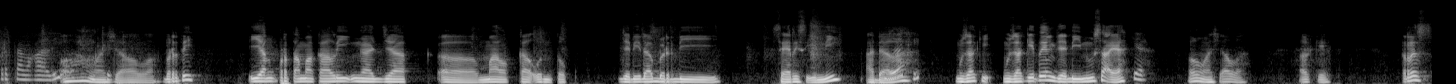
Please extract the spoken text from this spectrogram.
pertama kali. Oh, Waktu masya Allah. Berarti yang pertama kali ngajak eh, Malka untuk jadi dubber di series ini adalah Muzaki. Muzaki. Muzaki itu yang jadi Nusa ya? Iya. Oh, masya Allah. Oke. Terus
